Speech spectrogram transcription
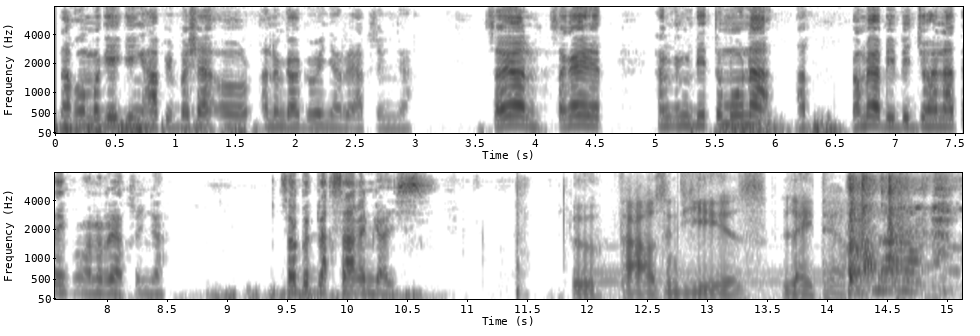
na kung magiging happy ba siya o anong gagawin niya reaction niya. So yun, sa ngayon, hanggang dito muna at mamaya bibidyohan natin kung anong reaction niya. So good luck sa akin guys. 2,000 years later.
